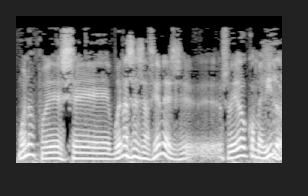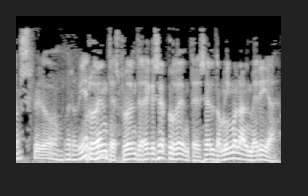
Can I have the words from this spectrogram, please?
Bueno, pues eh, buenas sensaciones. Eh, os veo comedidos, pero, pero bien. Prudentes, prudentes, hay que ser prudentes. El domingo en Almería,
